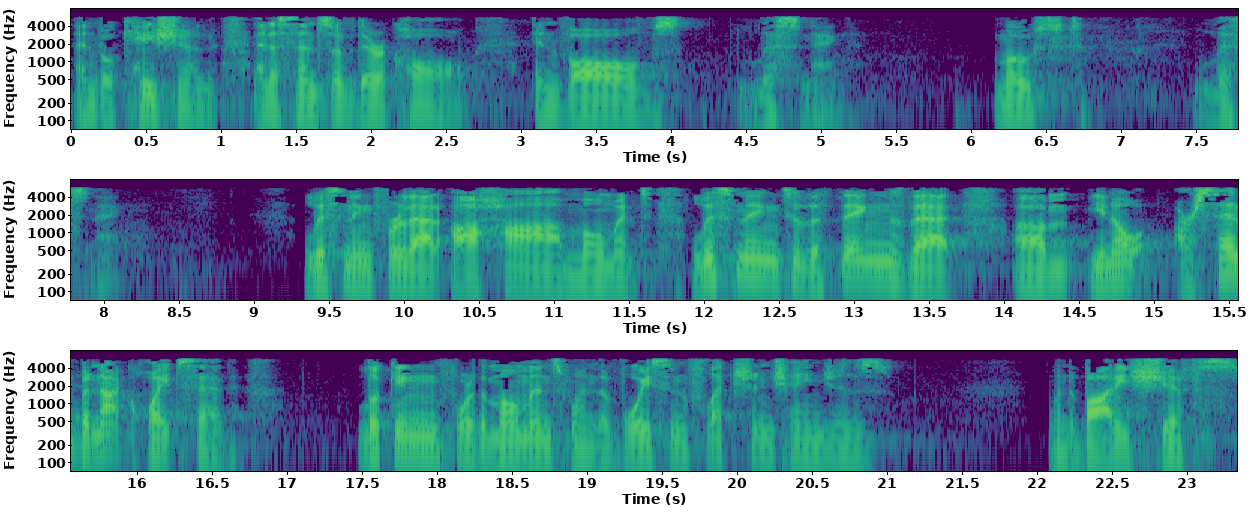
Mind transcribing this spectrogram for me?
and vocation and a sense of their call, involves listening. Most listening. Listening for that aha moment. Listening to the things that, um, you know, are said but not quite said. Looking for the moments when the voice inflection changes, when the body shifts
